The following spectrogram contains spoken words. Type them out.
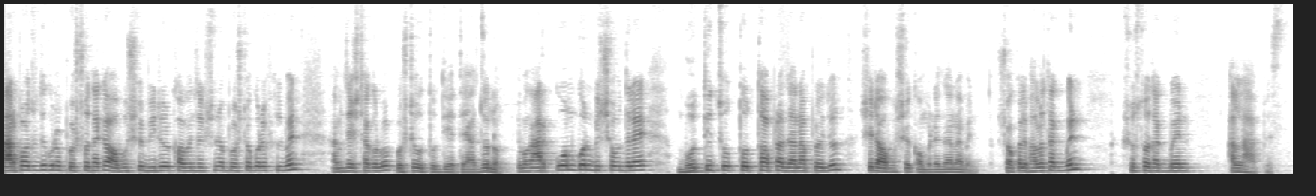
তারপর যদি কোনো প্রশ্ন থাকে, অবশ্যই ভিডিওর কমেন্ট সেকশনে প্রশ্ন করে ফেলবেন। আমি চেষ্টা করব প্রশ্নের উত্তর দিয়ে দেওয়ার জন্য। এবং আর কোন কোন বিশ্ববিদ্যালয়ে ভর্তির তথ্য আপনার জানা প্রয়োজন, সেটা অবশ্যই কমেন্টে জানাবেন। সকলে ভালো থাকবেন, সুস্থ থাকবেন। আল্লাহ হাফিজ।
